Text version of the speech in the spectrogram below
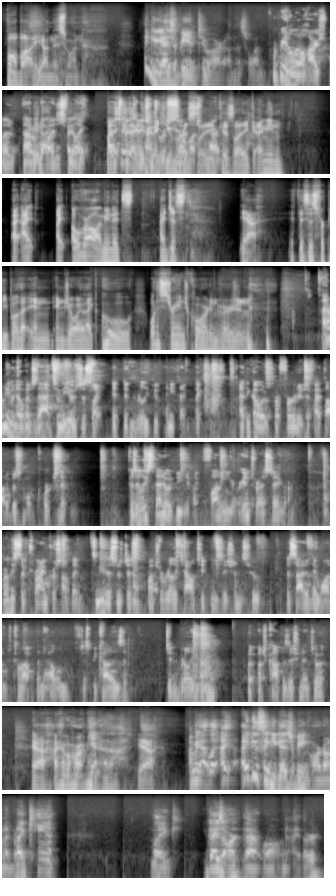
Full body on this one. I think you guys are being too hard on this one. We're being a little harsh, but I don't mean, know. I- I, just feel like my I say that kind of were so much humorously higher. because, like, I mean, I, I, I, overall, I mean, it's, I just, yeah. If this is for people that in, enjoy, like, oh, what a strange chord inversion. I don't even know if it's that. To me, it was just like it didn't really do anything. Like I think I would have preferred it if I thought it was more cork sniffing, because at least then it would be like funny or interesting, or or at least they're trying for something. To me, this was just a bunch of really talented musicians who decided they wanted to come out with an album just because it didn't really put much composition into it. yeah, I have a hard. I mean, Yeah. uh, yeah. I mean, I, I I do think you guys are being hard on it, but I can't. Like, you guys aren't that wrong either.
